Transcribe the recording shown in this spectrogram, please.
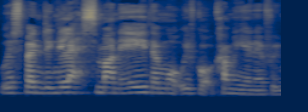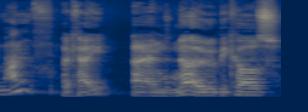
We're spending less money than what we've got coming in every month. Okay, and no, because.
